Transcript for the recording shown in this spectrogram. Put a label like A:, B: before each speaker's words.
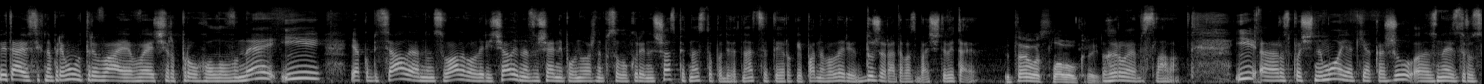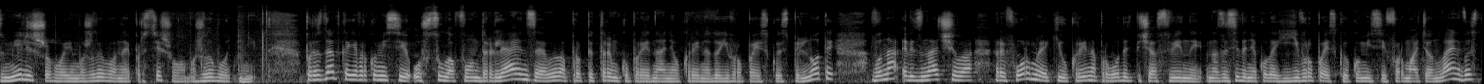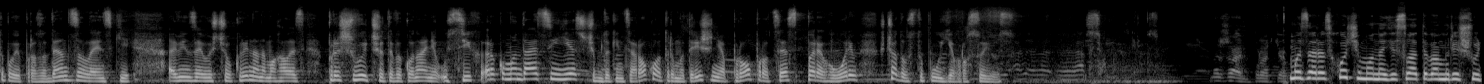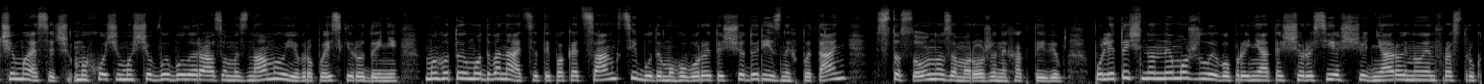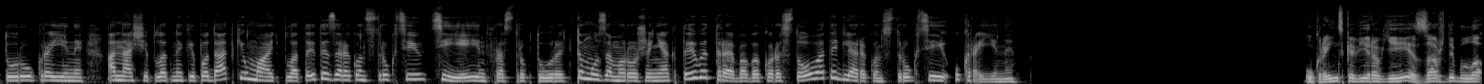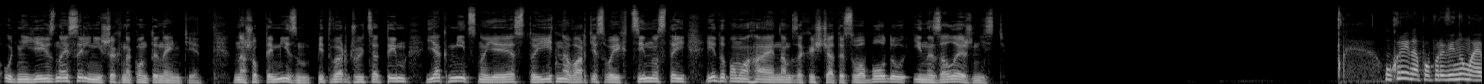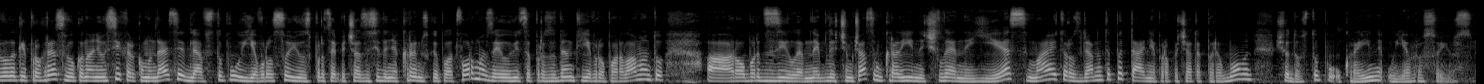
A: Вітаю всіх на прямому. Триває вечір про головне. І як обіцяли, анонсували Валерій Чалий, надзвичайний повноважний посол України США з 15 по 19 роки. Пане Валерію, дуже рада вас бачити. Вітаю.
B: Вітаю вас, слава Україні!
A: Героям слава. І е, розпочнемо, як я кажу, е, з найзрозумілішого і, можливо, найпростішого, можливо, ні. Президентка Єврокомісії Урсула фон дер Ляєн заявила про підтримку приєднання України до європейської спільноти. Вона відзначила реформи, які Україна проводить під час війни. На засідання колегії Європейської комісії в форматі онлайн виступив президент Зеленський. Він заявив, що Україна намагалась пришвидшити виконання усіх рекомендацій ЄС, щоб до кінця року отримати рішення про процес переговорів щодо вступу у Євросоюз.
C: Жаль, протягом
D: Ми зараз хочемо надіслати вам рішучий меседж. Ми хочемо, щоб ви були разом із нами у європейській родині. Ми готуємо 12-й пакет санкцій. Будемо говорити щодо різних питань стосовно заморожених активів. Політично неможливо прийняти, що Росія щодня руйнує інфраструктуру України, а наші платники податків мають платити за реконструкцію цієї інфраструктури. Тому заморожені активи треба використовувати для реконструкції України.
E: Українська віра в ЄС завжди була однією з найсильніших на континенті. Наш оптимізм підтверджується тим, як міцно ЄС стоїть на варті своїх цінностей і допомагає нам захищати свободу і незалежність.
A: Україна, попри війну, має великий прогрес у виконанні усіх рекомендацій для вступу у Євросоюз. Про це під час засідання Кримської платформи заявив віце-президент Європарламенту Роберт Зіле. Найближчим часом країни-члени ЄС мають розглянути питання про початок перемовин щодо вступу України у Євросоюз.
